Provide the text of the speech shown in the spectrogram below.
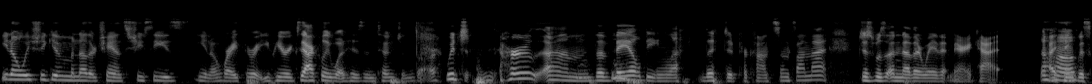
you know we should give him another chance she sees you know right through it you hear exactly what his intentions are which her um the veil being left lifted for constance on that just was another way that mary cat i Uh-huh. think was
